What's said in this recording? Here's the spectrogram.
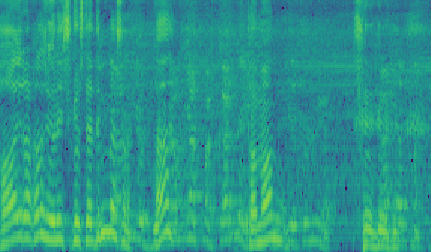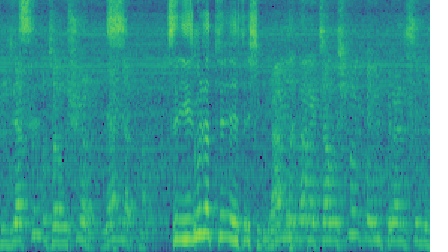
Hayır arkadaş öyle hiç gösterdim mi ben sana? Ha? yatmak kardeş. Tamam. Yatılmıyor. yan yatmak. Düz yattın mı çalışıyor. Yan yatmak. Siz İzmir'de e, Yan yatarak çalışmak benim prensibim.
